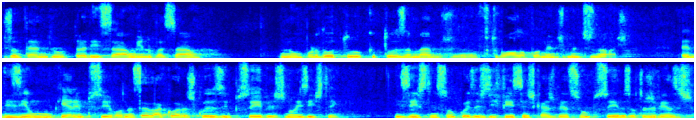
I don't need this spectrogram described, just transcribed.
juntando tradição e inovação num produto que todos amamos, o futebol, ou pelo menos muitos de nós. Diziam que era impossível. Na Sede da Cor as coisas impossíveis não existem. Existem, são coisas difíceis que às vezes são possíveis, outras vezes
